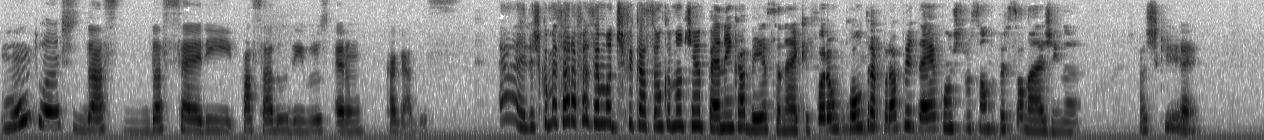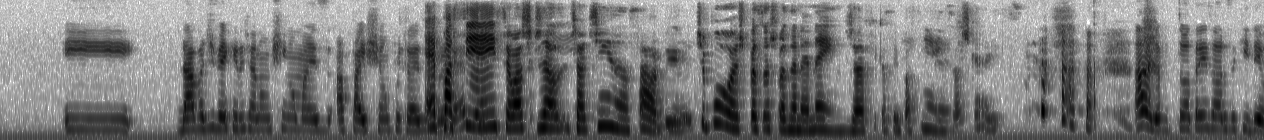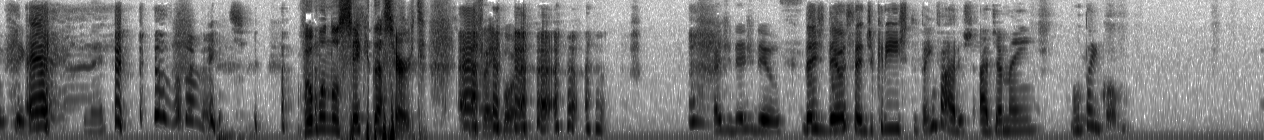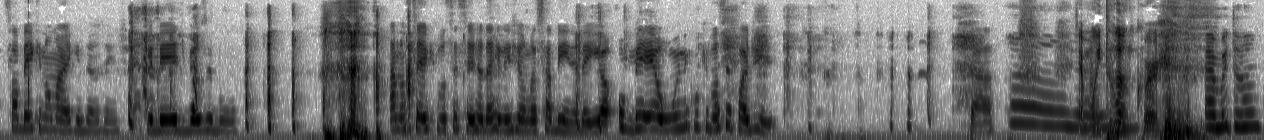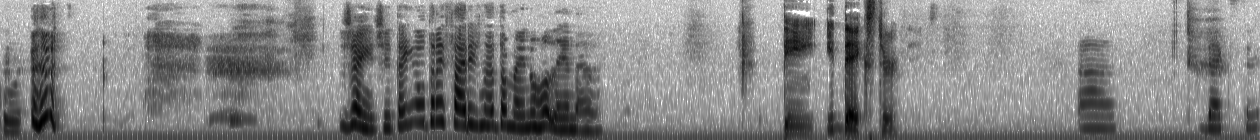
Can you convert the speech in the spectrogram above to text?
muito antes da, da série passar dos livros eram cagadas. É, eles começaram a fazer modificação que não tinha pé nem cabeça, né? Que foram contra a própria ideia e construção do personagem, né? Acho que. É. E dava de ver que eles já não tinham mais a paixão por trás do É projeto. paciência, eu acho que já, já tinha, sabe? Uhum. Tipo, as pessoas fazendo Enem, já fica sem paciência, acho que é isso. Ah, já tô há três horas aqui, deu, chega. É. Né? Exatamente. Vamos no ser que dá certo. E vai embora. É de Deus de Deus. Desde Deus, ser de Cristo, tem vários. A de Amém, não tem como. Só B que não marca, então, gente. Porque B é de Beuzebu. A não ser que você seja da religião da Sabina. Daí, ó, o B é o único que você pode ir. Tá? É muito rancor. É muito rancor. Gente, tem outras séries, né, também no rolê, né? Tem e Dexter. Ah, Dexter.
